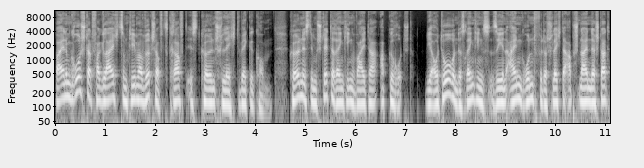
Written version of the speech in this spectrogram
Bei einem Großstadtvergleich zum Thema Wirtschaftskraft ist Köln schlecht weggekommen. Köln ist im Städteranking weiter abgerutscht. Die Autoren des Rankings sehen einen Grund für das schlechte Abschneiden der Stadt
